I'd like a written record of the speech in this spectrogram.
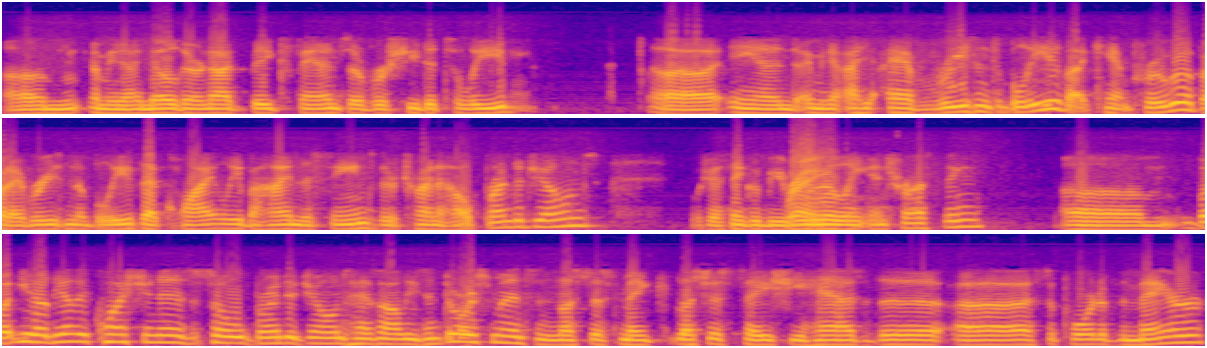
Um, I mean, I know they're not big fans of Rashida Tlaib, uh, and I mean, I, I have reason to believe I can't prove it, but I have reason to believe that quietly behind the scenes they're trying to help Brenda Jones, which I think would be Right. really interesting. Um, but you know, the other question is: so Brenda Jones has all these endorsements, and let's just make let's just say she has the uh, support of the mayor.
